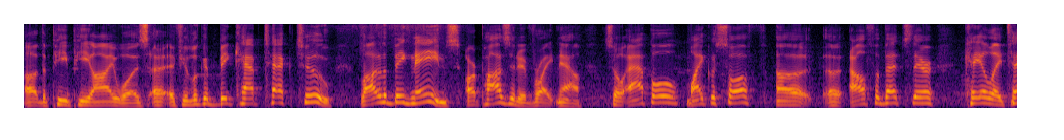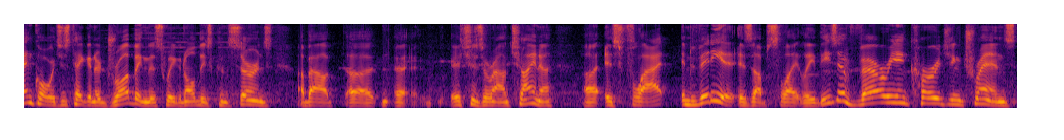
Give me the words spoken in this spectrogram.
uh, the PPI was. Uh, if you look at big cap tech, too, a lot of the big names are positive right now. So Apple, Microsoft, uh, uh Alphabet's there. KLA Tencor, which has taken a drubbing this week and all these concerns about uh, uh, issues around China, uh, is flat. Nvidia is up slightly. These are very encouraging trends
